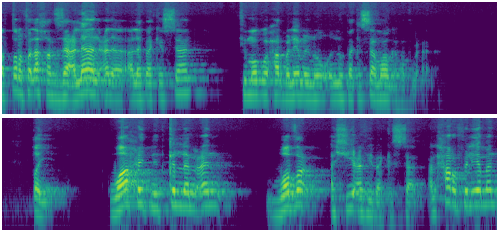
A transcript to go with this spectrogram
الطرف الآخر زعلان على على باكستان في موضوع حرب اليمن إنه باكستان ما وقفت معنا. طيب واحد نتكلم عن وضع الشيعة في باكستان، الحرب في اليمن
